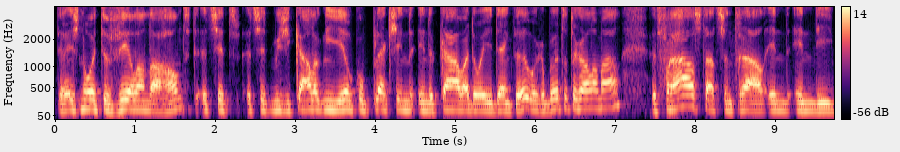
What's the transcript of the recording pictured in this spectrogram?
er is nooit te veel aan de hand. Het zit, het zit muzikaal ook niet heel complex in, in elkaar, waardoor je denkt, wat gebeurt er toch allemaal? Het verhaal staat centraal in, in die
